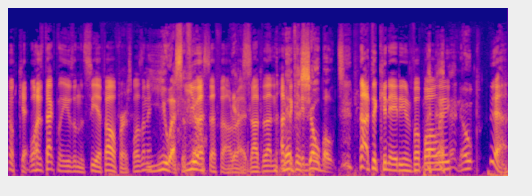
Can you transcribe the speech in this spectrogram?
Okay, well, technically he was in the CFL first, wasn't he? USFL. USFL, Yes. right? Not the not Memphis the, Can- Showboats. not the Canadian Football League. nope. Yeah.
